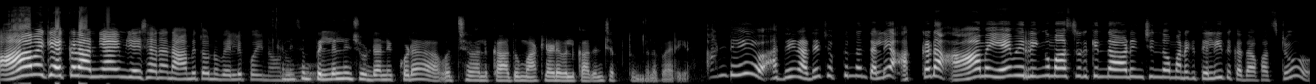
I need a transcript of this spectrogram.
ఆమెకి ఎక్కడ అన్యాయం చేశానని ఆమెతో నువ్వు వెళ్ళిపోయినావు కనీసం. పిల్లల్ని చూడడానికి కూడా వచ్చేవాళ్ళు కాదు మాట్లాడేవాళ్ళు కాదని చెప్తుంది భార్య. అంటే నేను అదే చెప్తున్నాను తల్లి అక్కడ ఆమె ఏమి రింగ్ మాస్టర్ కింద ఆడించిందో మనకి తెలియదు కదా ఫస్ట్.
